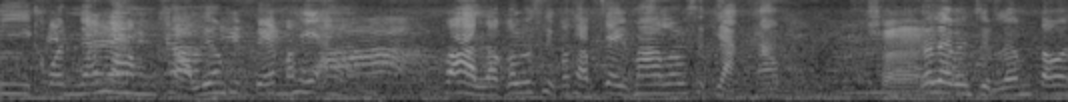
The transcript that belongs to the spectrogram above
มีคนแนะนำค่ะเรื่องพิทเบฟมาให้อ่านพออ่านเราก็รู้สึกประทับใจมากแล้วรู้สึกอยากทใช่ำก็เลยเป็นจุดเริ่มต้น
